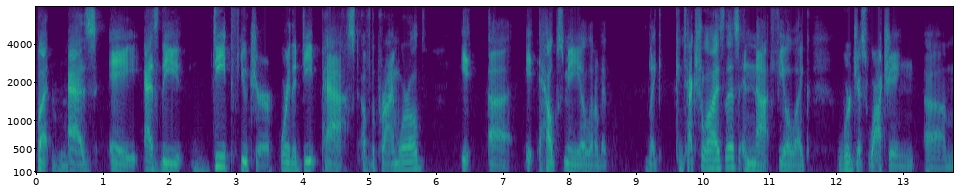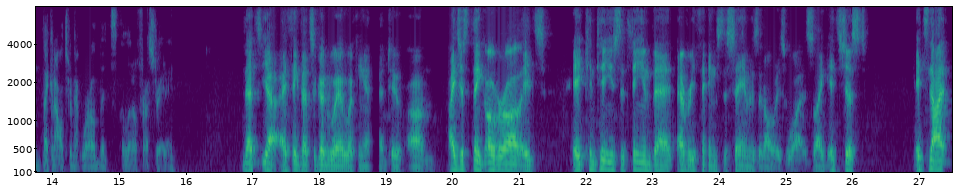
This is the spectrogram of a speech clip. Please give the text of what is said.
but mm-hmm. as a as the deep future or the deep past of the prime world, it uh it helps me a little bit like contextualize this and not feel like we're just watching um like an alternate world that's a little frustrating. That's yeah, I think that's a good way of looking at it too. Um I just think overall it's it continues the theme that everything's the same as it always was. Like it's just, it's not.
